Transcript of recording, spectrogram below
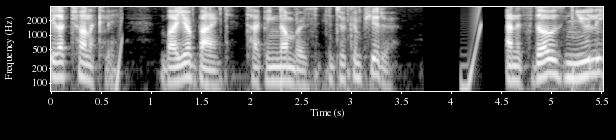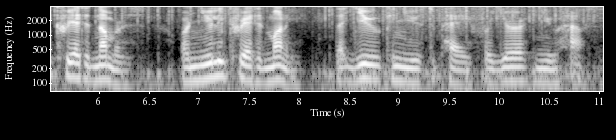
electronically by your bank typing numbers into a computer. And it's those newly created numbers or newly created money that you can use to pay for your new house.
